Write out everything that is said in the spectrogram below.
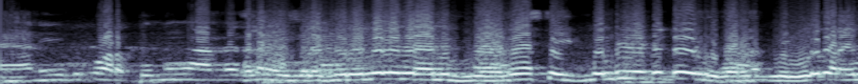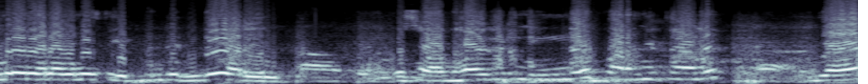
ഞാൻ പുറത്തുനിന്ന് അല്ല കാണുന്ന നിങ്ങളെ പോലെ ഞാൻ ഞാൻ സ്റ്റേറ്റ്മെന്റ് കാരണം നിങ്ങൾ പറയുമ്പോൾ ഞാൻ അങ്ങനെ സ്റ്റേറ്റ്മെന്റ് ഉണ്ട്. സ്വാഭാവികമായിട്ടും നിങ്ങൾ പറഞ്ഞിട്ടാണ് ഞാൻ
